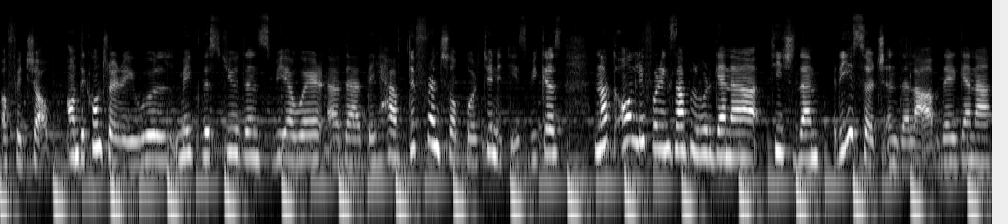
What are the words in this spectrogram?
of a job. On the contrary, we'll make the students be aware uh, that they have different opportunities because not only, for example, we're gonna teach them research in the lab, they're gonna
